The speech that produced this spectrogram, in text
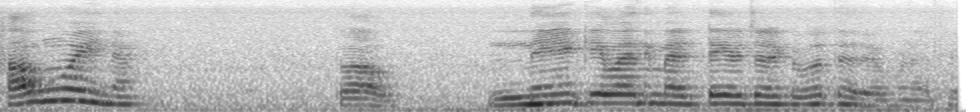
ખાવું હોય ને, તો આવો. ને કહેવાની માટે જરાક વધારે હમણાં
